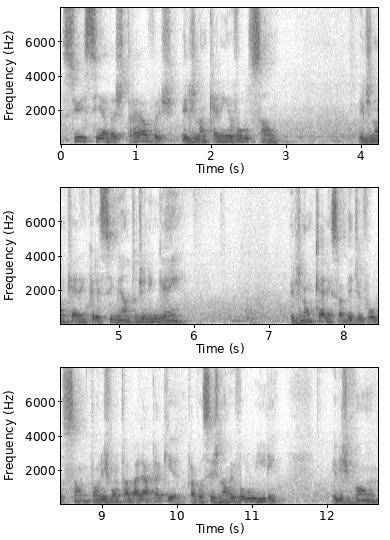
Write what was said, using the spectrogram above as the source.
Se, se é das trevas, eles não querem evolução, eles não querem crescimento de ninguém, eles não querem saber de evolução. Então, eles vão trabalhar para quê? Para vocês não evoluírem. Eles vão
